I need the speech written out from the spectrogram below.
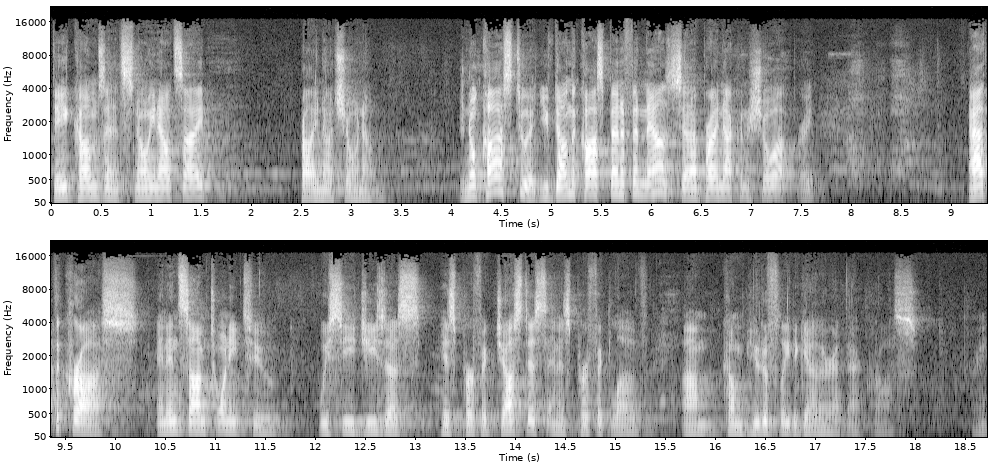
Day comes and it's snowing outside, probably not showing up. There's no cost to it. You've done the cost benefit analysis. You said, I'm probably not going to show up, right? At the cross and in Psalm 22, we see Jesus, his perfect justice and his perfect love, um, come beautifully together at that cross, right?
